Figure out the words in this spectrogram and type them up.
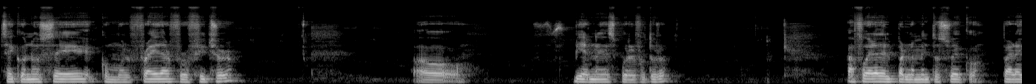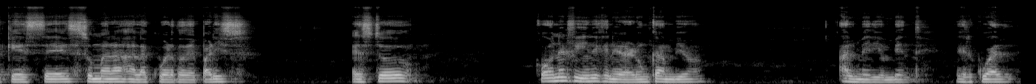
se conoce como el Friday for Future o Viernes por el Futuro afuera del Parlamento sueco para que se sumara al Acuerdo de París. Esto con el fin de generar un cambio al medio ambiente, el cual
